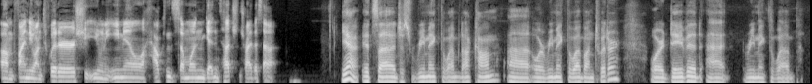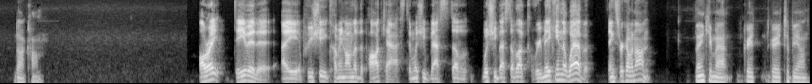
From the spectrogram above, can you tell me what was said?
um, find you on twitter shoot you an email how can someone get in touch and try this out? Yeah it's uh, just remaketheweb.com uh, or remake the web on twitter or david at remaketheweb.com. All right, David, I appreciate you coming onto the podcast and wish you best of wish you best of luck remaking the web. Thanks for coming on. Thank you, Matt. Great great to be on.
